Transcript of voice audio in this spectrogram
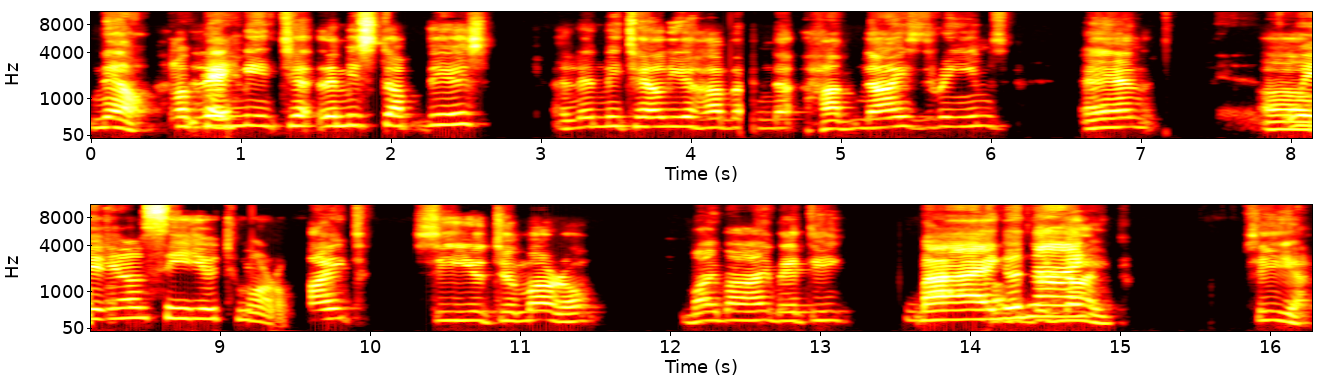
Now, let me let me stop this and let me tell you have a have nice dreams and uh we'll see you tomorrow. night. See you tomorrow. Bye bye, Betty. Bye, a good night. See ya.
